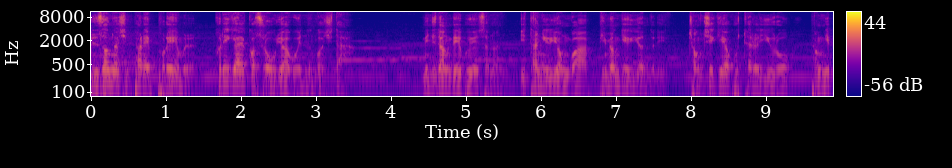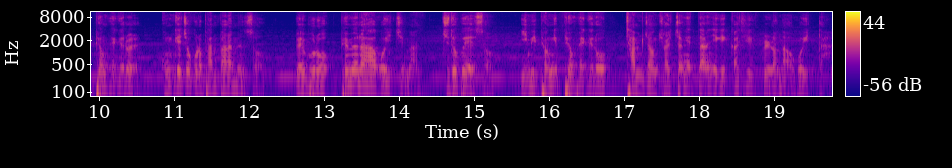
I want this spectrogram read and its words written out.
윤석열 심판의 프레임을 흐리게 할 것으로 우려하고 있는 것이다. 민주당 내부에서는 이탄희 의원과 비명계 의원들이 정치개혁 후퇴를 이유로 병립형 회교를 공개적으로 반발하면서 외부로 표면화하고 있지만 지도부에서 이미 병립형 회교로 잠정 결정했다는 얘기까지 흘러나오고 있다.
